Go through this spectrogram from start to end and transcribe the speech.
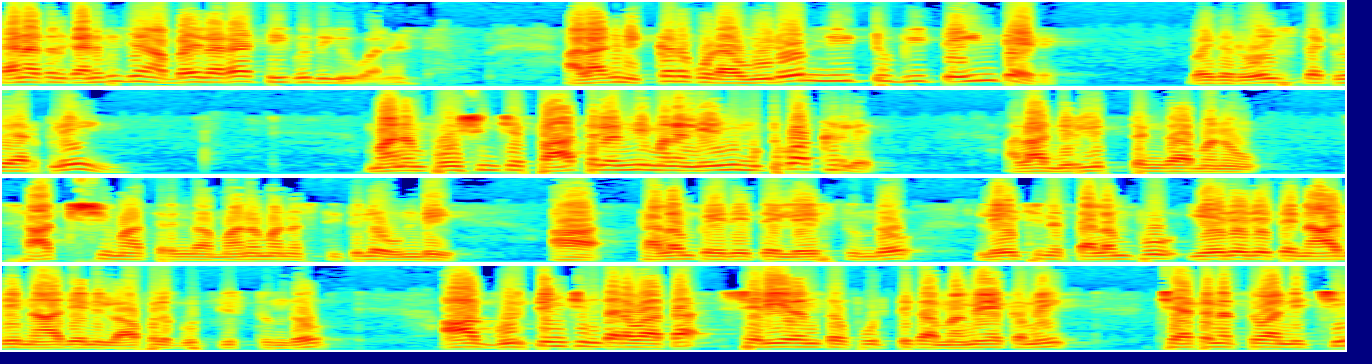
కానీ అతను కనిపించిన అబ్బాయిలారా టీ కొద్దిగివ్వు అని అంటాడు. అలాగని ఇక్కడ కూడా we don't need to be tainted by the roles that we are playing మనం పోషించే పాత్రలన్నీ మనల్ని ఏమీ ముట్టుకోక్కర్లేదు. అలా నిర్లిప్తంగా మనం సాక్షి మాత్రంగా మన మన స్థితిలో ఉండి ఆ తలంపు ఏదైతే లేస్తుందో లేచిన తలంపు ఏదేదైతే నాది నాది అని లోపల గుర్తిస్తుందో ఆ గుర్తించిన తర్వాత శరీరంతో పూర్తిగా మమేకమై చేతనత్వాన్నిచ్చి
